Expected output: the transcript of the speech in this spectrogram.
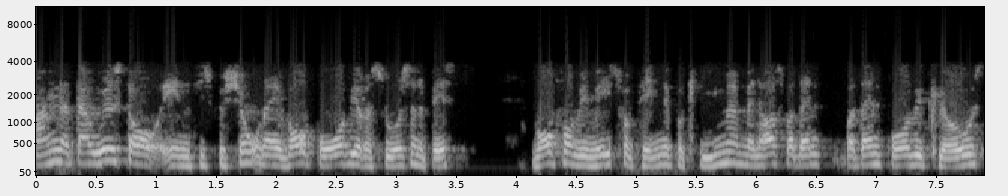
mangler, der udstår en diskussion af, hvor bruger vi ressourcerne bedst hvor får vi mest for pengene på klima, men også hvordan, hvordan bruger vi klogest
